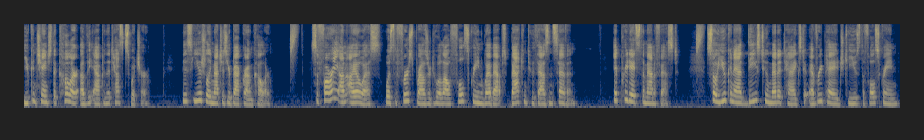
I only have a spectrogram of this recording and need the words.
you can change the color of the app in the task switcher. This usually matches your background color. Safari on iOS was the first browser to allow full-screen web apps back in 2007. It predates the manifest. So you can add these two meta tags to every page to use the full screen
